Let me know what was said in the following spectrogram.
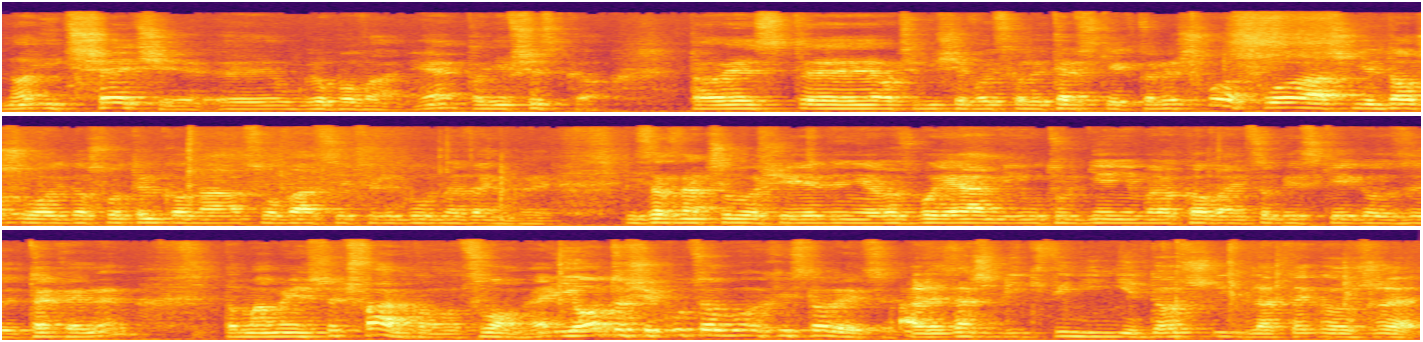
No i trzecie y, ugrupowanie, to nie wszystko. To jest e, oczywiście wojsko litewskie, które szło, szło, aż nie doszło i doszło tylko na Słowację, czyli Górne Węgry. I zaznaczyło się jedynie rozbojami utrudnieniem rokowań Sobieskiego z Teherem. To mamy jeszcze czwartą odsłonę i o to się kłócą historycy. Ale znaczy Litwini nie doszli dlatego, że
